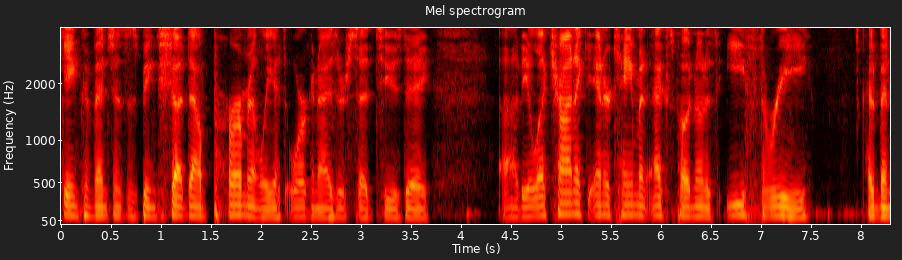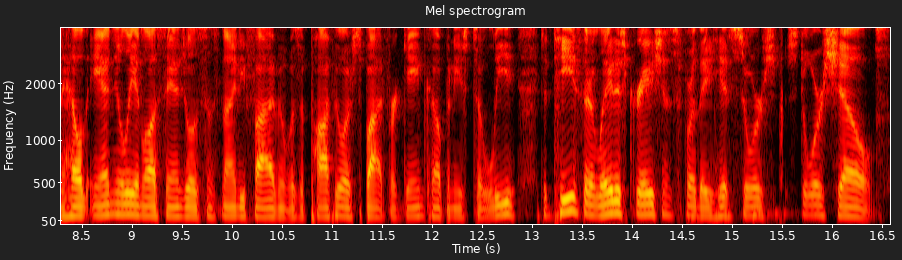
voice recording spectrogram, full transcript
game conventions is being shut down permanently. As organizers said Tuesday, uh, the Electronic Entertainment Expo, known as E3, had been held annually in Los Angeles since '95 and was a popular spot for game companies to lead to tease their latest creations before they hit store store shelves.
